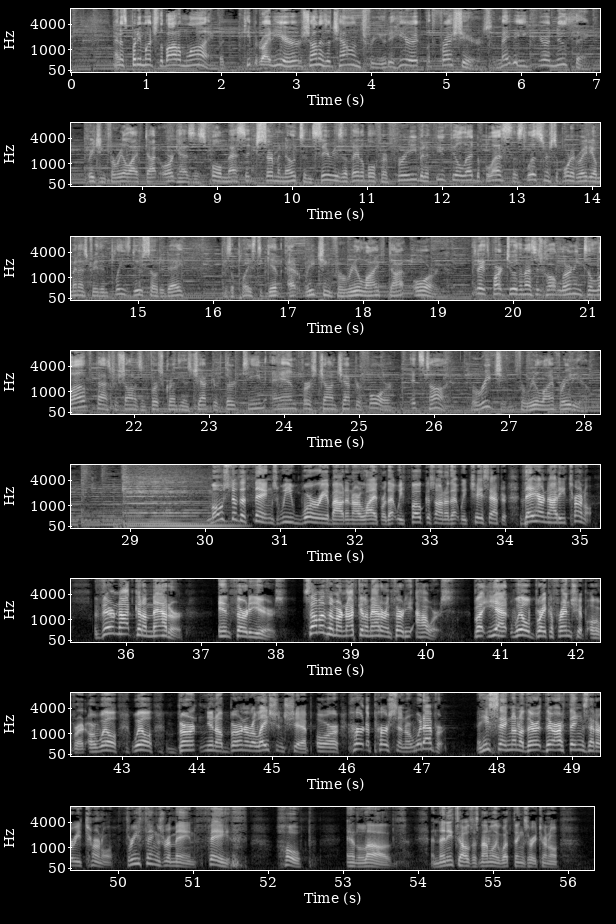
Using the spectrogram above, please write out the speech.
And it's pretty much the bottom line, but keep it right here. Sean has a challenge for you to hear it with fresh ears. Maybe you're a new thing. ReachingForRealLife.org has his full message, sermon notes, and series available for free. But if you feel led to bless this listener supported radio ministry, then please do so today. There's a place to give at ReachingForRealLife.org. Today's part two of the message called Learning to Love. Pastor Sean is in 1 Corinthians chapter 13 and 1 John chapter 4. It's time for Reaching for Real Life Radio. Most of the things we worry about in our life or that we focus on or that we chase after, they are not eternal. They're not going to matter in 30 years. Some of them are not going to matter in 30 hours. But yet we'll break a friendship over it or we'll, we'll burn, you know, burn a relationship or hurt a person or whatever. And he's saying, no, no, there, there are things that are eternal. Three things remain faith, hope, and love. And then he tells us not only what things are eternal,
